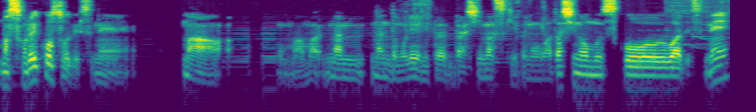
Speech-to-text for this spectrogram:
まあ、それこそですね、まあ、まあまあ、何何度も例に出しますけども、私の息子はですね、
